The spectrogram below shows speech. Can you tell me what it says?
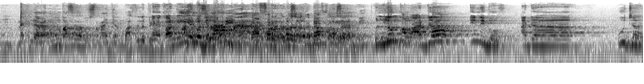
Naik kendaraan umum pasti satu setengah jam. pasti lebih ya kan Pasti iya pasti lebih lebih lama. Buffer, kan, pasti lebih buffer, pasti ya. lebih Belum kalau ada ini, Bob. Ada hujan.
